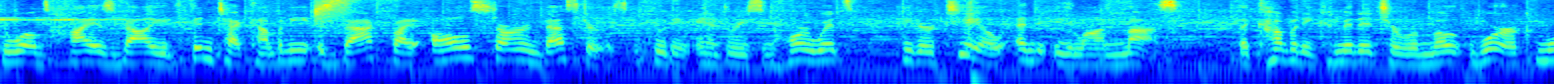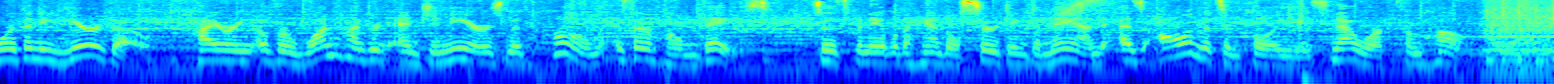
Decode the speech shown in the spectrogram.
The world's highest valued fintech company is backed by all star investors, including Andreessen Horowitz, Peter Thiel, and Elon Musk. The company committed to remote work more than a year ago, hiring over 100 engineers with home as their home base. So it's been able to handle surging demand as all of its employees now work from home.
